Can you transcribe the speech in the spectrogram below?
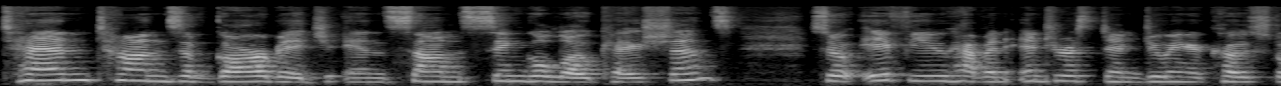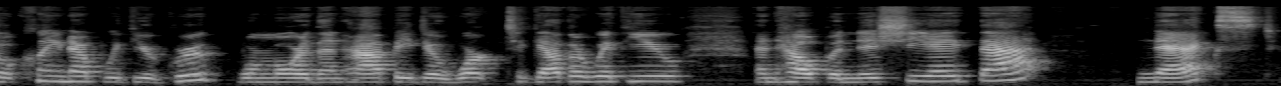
10 tons of garbage in some single locations. So if you have an interest in doing a coastal cleanup with your group, we're more than happy to work together with you and help initiate that. Next.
